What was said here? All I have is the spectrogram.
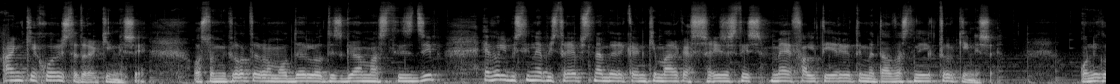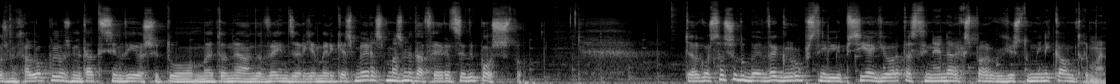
αν και χωρίς τετρακίνηση. Ως το μικρότερο μοντέλο της γκάμας της Jeep, ευελπιστεί να επιστρέψει την αμερικανική μάρκα στις ρίζες της με εφαλτήριο τη μετάβαση στην ηλεκτροκίνηση. Ο Νίκος Μιχαλόπουλος, μετά τη συμβίωση του με το νέο Avenger για μερικές μέρες, μας μεταφέρει τις εντυπώσεις του. Το εργοστάσιο του BMW Group στην Λιψία γιόρτασε την έναρξη παραγωγής του Mini Countryman.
